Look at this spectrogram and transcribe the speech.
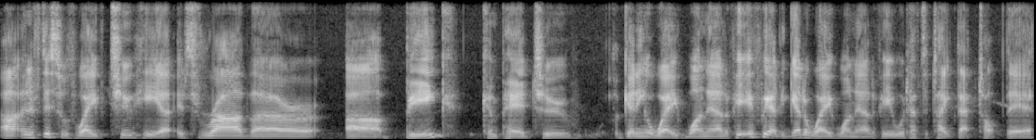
Uh, and if this was wave two here, it's rather uh, big compared to getting a wave one out of here. If we had to get a wave one out of here, we'd have to take that top there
